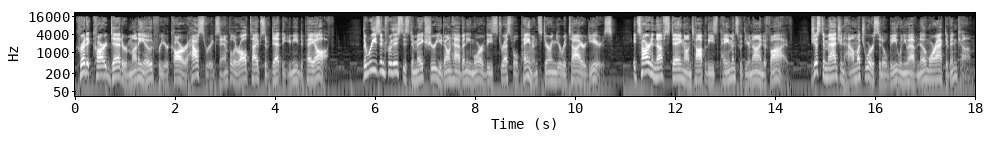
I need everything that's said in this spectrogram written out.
Credit card debt or money owed for your car or house, for example, are all types of debt that you need to pay off. The reason for this is to make sure you don't have any more of these stressful payments during your retired years. It's hard enough staying on top of these payments with your 9 to 5. Just imagine how much worse it'll be when you have no more active income,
